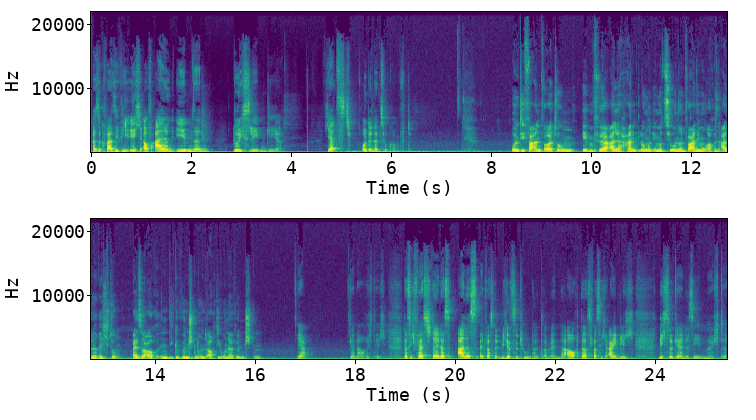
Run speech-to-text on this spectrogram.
Also quasi wie ich auf allen Ebenen durchs Leben gehe. Jetzt und in der Zukunft. Und die Verantwortung eben für alle Handlungen und Emotionen und Wahrnehmungen auch in alle Richtungen. Also auch in die gewünschten und auch die unerwünschten. Ja, genau, richtig. Dass ich feststelle, dass alles etwas mit mir zu tun hat am Ende. Auch das, was ich eigentlich nicht so gerne sehen möchte.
